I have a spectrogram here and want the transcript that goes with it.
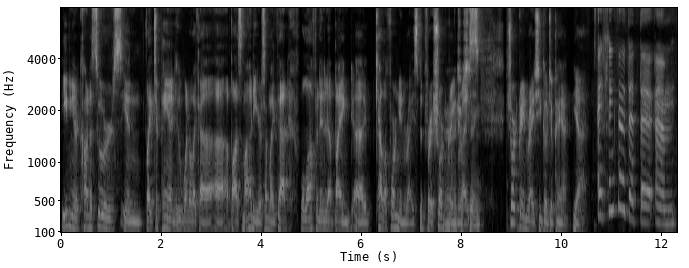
even your connoisseurs in like Japan who want like a, a basmati or something like that will often end up buying uh, Californian rice, but for a short grain rice short grain rice, you go Japan. Yeah. I think though that the um,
